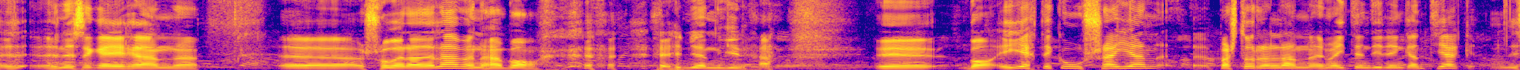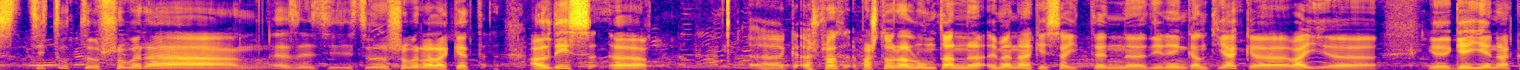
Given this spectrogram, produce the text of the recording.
enezeka erran uh, sobera dela, baina, bon, egin gira. E, bon, egerteko usaian, pastoralan emaiten diren kantiak, ez ditut sobera, ez ditut sobera laket. Aldiz, Uh, pastoraluntan emanak izaiten diren kantiak, bai, gehienak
